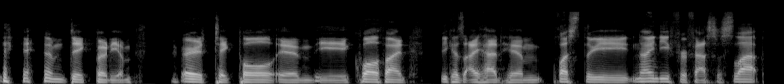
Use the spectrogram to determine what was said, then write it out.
him take podium or take pole in the qualifying because I had him plus 390 for fastest lap.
